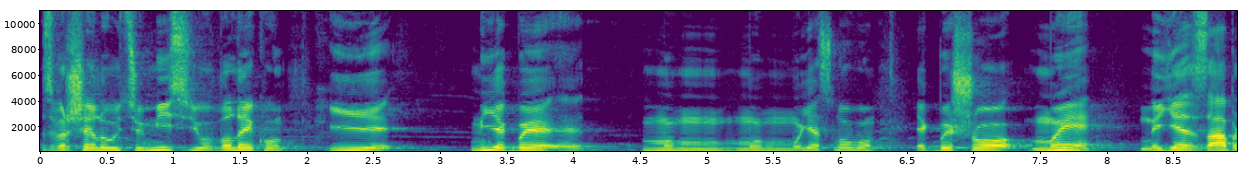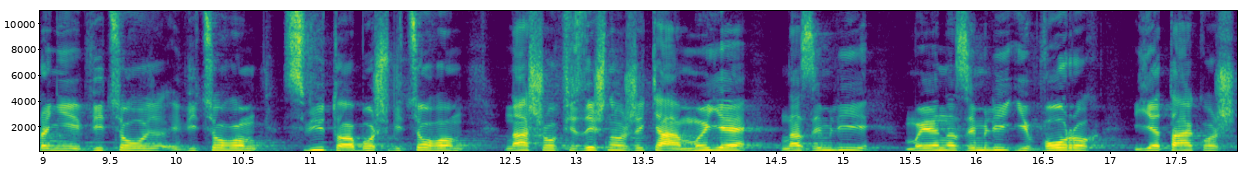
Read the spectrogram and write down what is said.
звершили цю місію велику. І мій, якби, е, моє слово, якби що ми не є забрані від цього, від цього світу або ж від цього нашого фізичного життя. Ми є на землі, ми є на землі, і ворог є також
